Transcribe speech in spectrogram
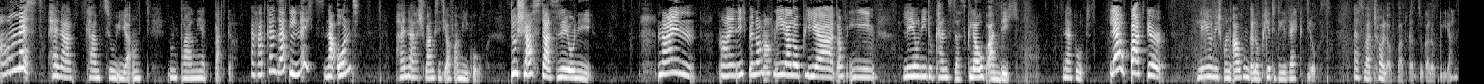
Oh Mist! Henna kam zu ihr und, und brang ihr Batka. Er hat keinen Sattel, nichts. Na und? Henna schwang sich auf Amigo. Du schaffst das, Leonie. Nein, nein, ich bin doch noch nie galoppiert auf ihm. Leonie, du kannst das. Glaub an dich. Na gut. Lauf, Butker! Leonie sprang auf und galoppierte direkt los. Es war toll, auf Badger zu galoppieren.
